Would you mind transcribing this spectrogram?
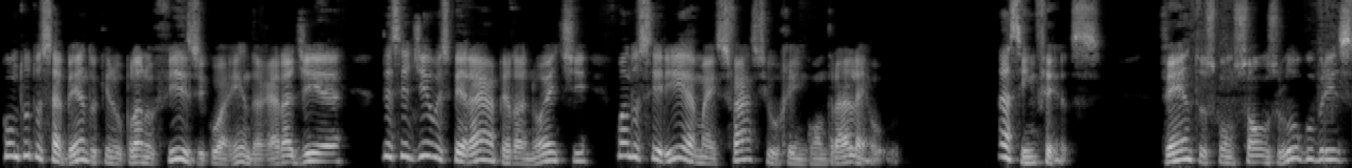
contudo sabendo que no plano físico ainda raradia, decidiu esperar pela noite, quando seria mais fácil reencontrar Léo. Assim fez. Ventos com sons lúgubres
